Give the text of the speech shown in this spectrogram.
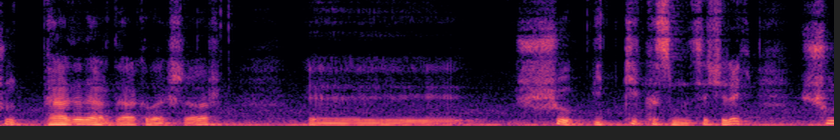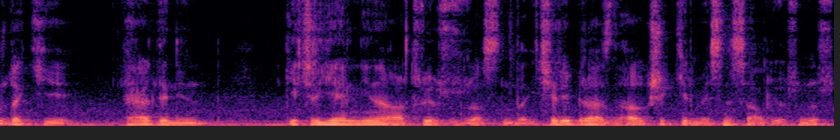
Şu perdelerde arkadaşlar e, şu bitki kısmını seçerek şuradaki perdenin geçirgenliğini artırıyorsunuz aslında. İçeri biraz daha ışık girmesini sağlıyorsunuz.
